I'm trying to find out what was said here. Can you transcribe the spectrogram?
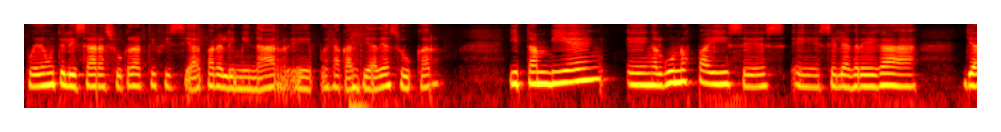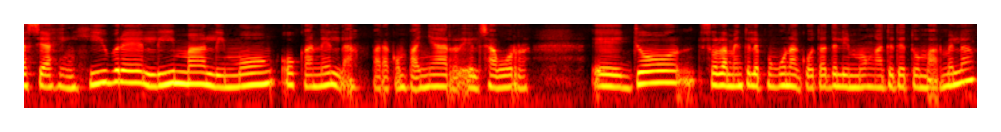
pueden utilizar azúcar artificial para eliminar eh, pues la cantidad de azúcar y también en algunos países eh, se le agrega ya sea jengibre, lima, limón o canela para acompañar el sabor. Eh, yo solamente le pongo unas gotas de limón antes de tomármela.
